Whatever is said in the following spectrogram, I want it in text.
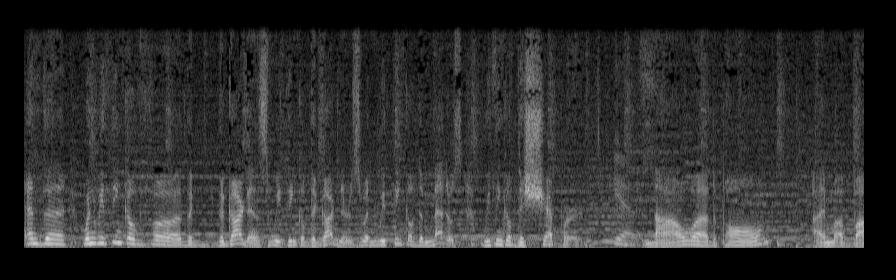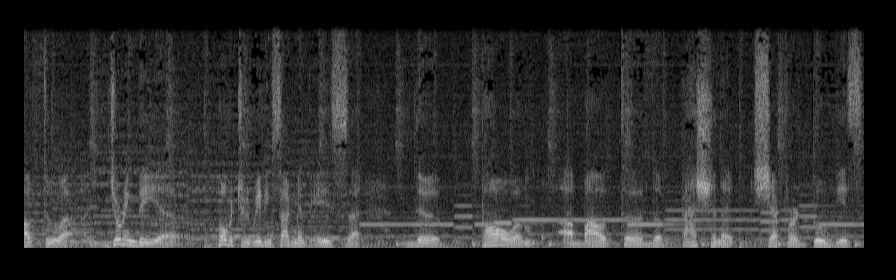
And uh, when we think of uh, the the gardens, we think of the gardeners. When we think of the meadows, we think of the shepherd. Yes. Now uh, the poem I'm about to uh, during the uh, poetry reading segment is uh, the poem about uh, the passionate shepherd to his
